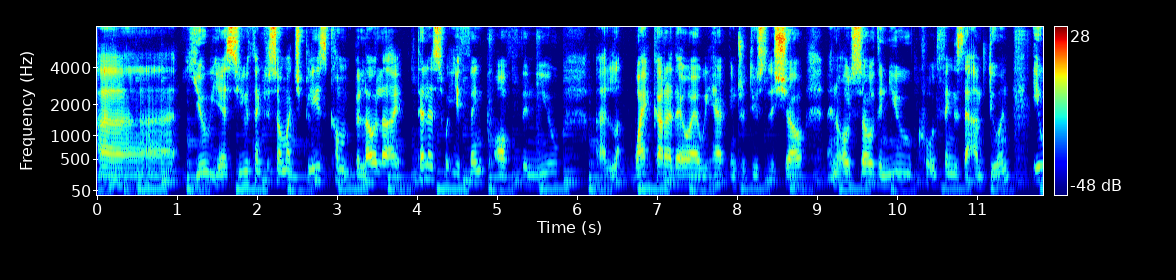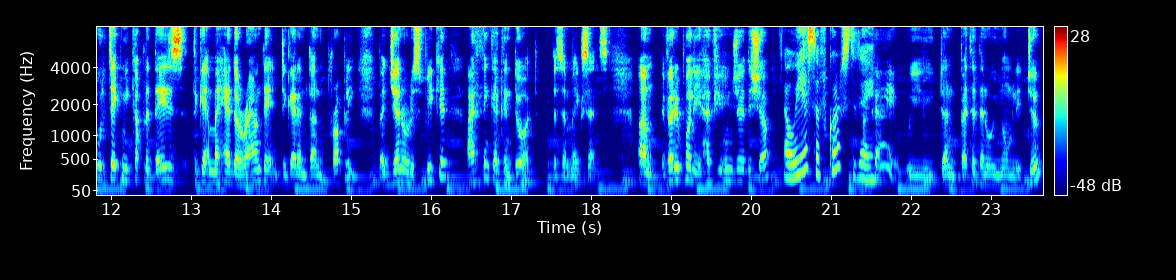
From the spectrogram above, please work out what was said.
uh, you, yes, you. Thank you so much. Please comment below. Like, tell us what you think of the new uh, white color that we have introduced to the show, and also the new cool things that I'm doing. It will take me a couple of days to get my head around it to get them done properly. But generally speaking, I think I can do it. Does it make sense? Um, very poly. Have you enjoyed the show? Oh yes, of course today. Okay, we done better than we normally do.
